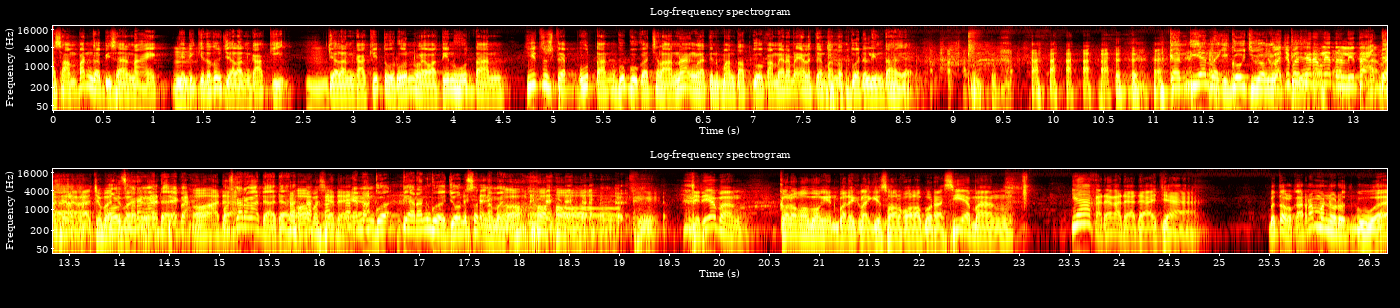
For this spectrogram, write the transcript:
sampan nggak bisa naik, jadi kita tuh jalan kaki, jalan kaki turun lewatin hutan. Itu setiap hutan, gue buka celana ngeliatin pantat gue kamera, eh, ngeliatin pantat gue ada lintah ya. Gantian lagi, gue juga Coba ngeliatin. coba sekarang lihat ada lintah? Ada. Nggak? Coba coba. sekarang ada. Emang- Oh ada. Oh, sekarang ada, ada, ada. Oh masih ada ya. Emang gue piaran gue Johnson namanya. Oh, oke. Jadi emang kalau ngomongin balik lagi soal kolaborasi emang ya kadang ada-ada aja. Betul, karena menurut gue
